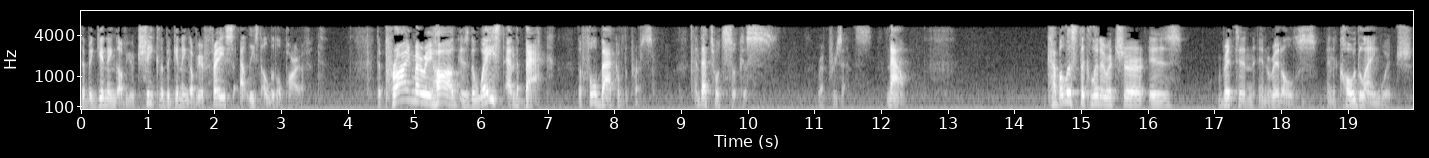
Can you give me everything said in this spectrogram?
the beginning of your cheek, the beginning of your face, at least a little part of it. The primary hug is the waist and the back, the full back of the person. And that's what Sukkot represents. Now, Kabbalistic literature is written in riddles, in code language.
